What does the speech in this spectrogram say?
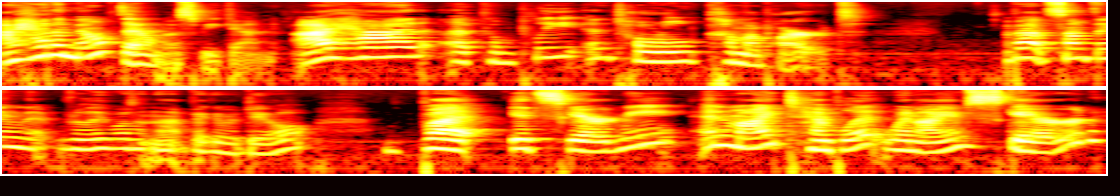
I had a meltdown this weekend. I had a complete and total come apart about something that really wasn't that big of a deal but it scared me. And my template when I am scared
